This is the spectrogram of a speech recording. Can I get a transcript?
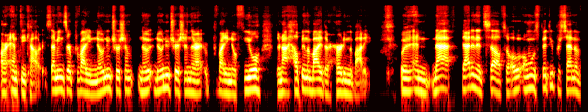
are empty calories. That means they're providing no nutrition, no no nutrition. They're providing no fuel. They're not helping the body. They're hurting the body and that that in itself so almost 50% of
